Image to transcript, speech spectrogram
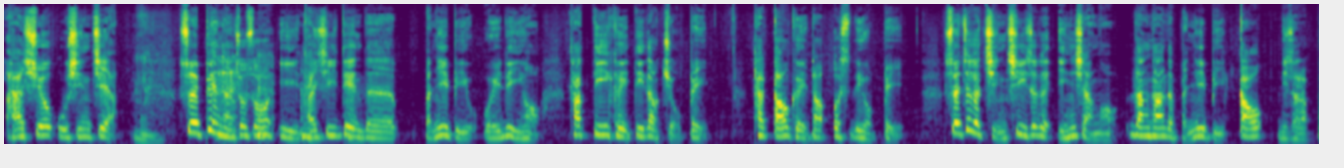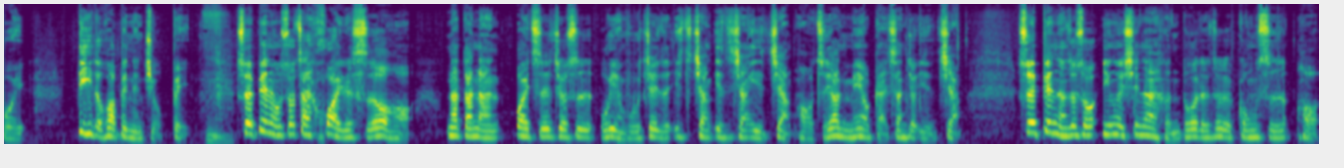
还休无薪假，嗯，所以变成就说以台积电的本益比为例哦，它低可以低到九倍，它高可以到二十六倍，所以这个景气这个影响哦，让它的本益比高，你知道不会低的话变成九倍，嗯，所以变成说在坏的时候哦，那当然外资就是无远弗届的一直降，一直降，一直降哦，只要你没有改善就一直降，所以变成就说，因为现在很多的这个公司哦。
